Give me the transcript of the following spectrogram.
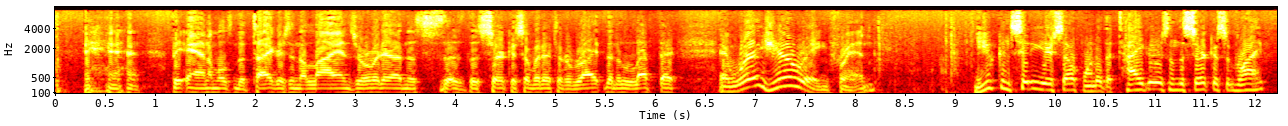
the animals and the tigers and the lions are over there on the, s- the circus over there to the right, to the left there. And where's your ring, friend? You consider yourself one of the tigers in the circus of life?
